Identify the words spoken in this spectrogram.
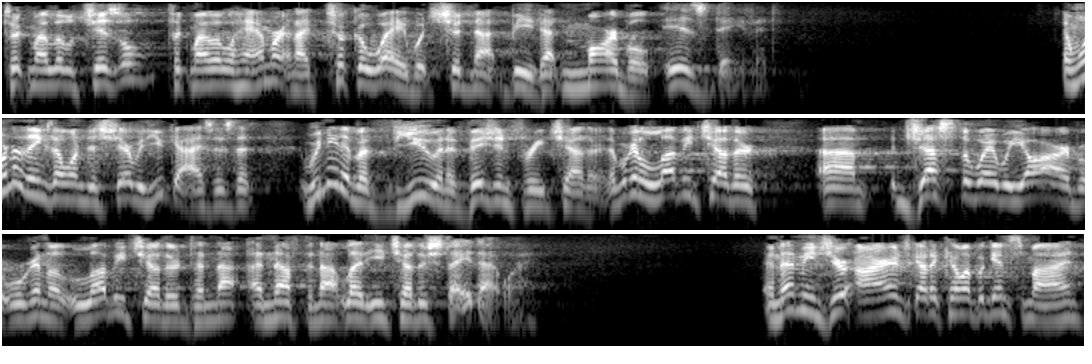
took my little chisel, took my little hammer, and I took away what should not be. That marble is David. And one of the things I wanted to share with you guys is that we need to have a view and a vision for each other. That we're going to love each other um, just the way we are, but we're going to love each other to not, enough to not let each other stay that way. And that means your iron's got to come up against mine,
